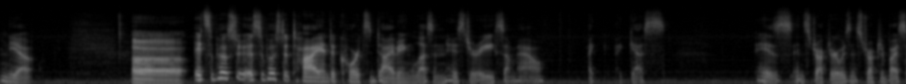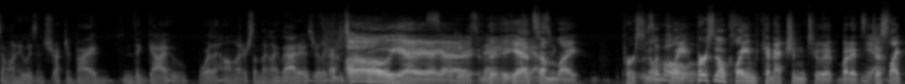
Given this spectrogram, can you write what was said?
yeah. Uh, It's supposed to it's supposed to tie into Cort's diving lesson history somehow. I I guess his instructor was instructed by someone who was instructed by the guy who wore the helmet or something like that. It was really hard to tell. oh yeah, yeah, So yeah. he was very The- he had some like personal It was claim, personal claimed connection to it, but it's Yeah. just like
